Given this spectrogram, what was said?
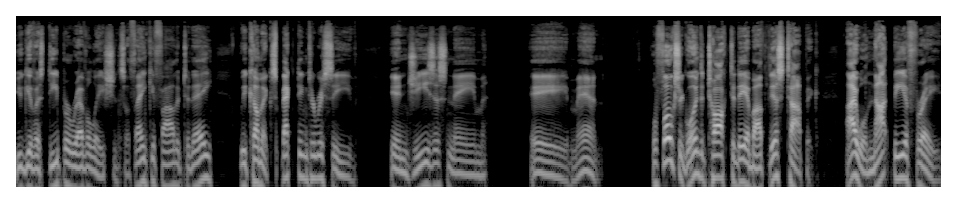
you give us deeper revelation. So thank you, Father. Today we come expecting to receive. In Jesus' name, amen. Well, folks are going to talk today about this topic I will not be afraid.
